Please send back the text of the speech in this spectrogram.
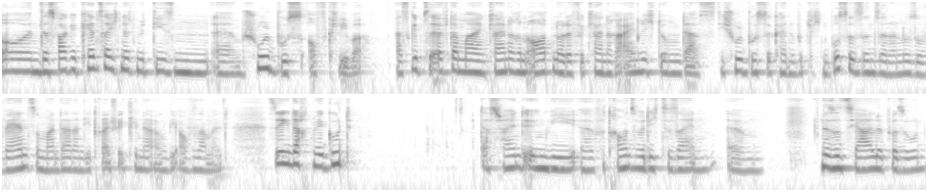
Und das war gekennzeichnet mit diesen ähm, Schulbusaufkleber. Also es gibt es ja öfter mal in kleineren Orten oder für kleinere Einrichtungen, dass die Schulbusse keine wirklichen Busse sind, sondern nur so Vans und man da dann die drei, vier Kinder irgendwie aufsammelt. Deswegen dachten wir, gut, das scheint irgendwie äh, vertrauenswürdig zu sein, ähm, eine soziale Person.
